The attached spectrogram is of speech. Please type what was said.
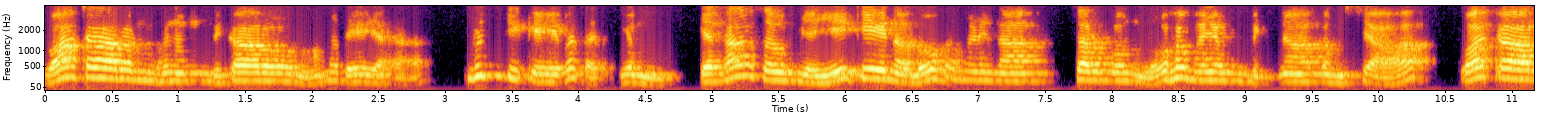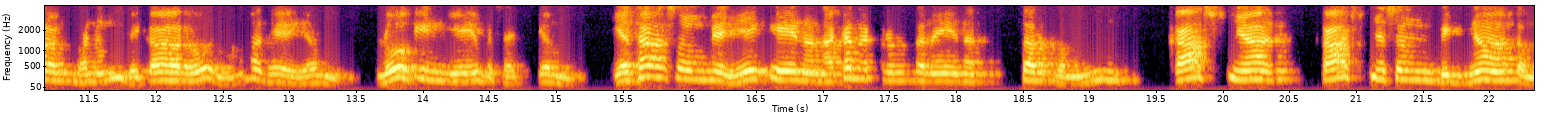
vakarambhanam vikaro namadeya मृत्तिकेव सत्यम यथा सौम्य एकेन लोहमणिना सर्वं लोहमयं विज्ञातं स्यात्। वाचारम्भनं विकारो नामधेयं लोहिन्येव सत्यं। यथा सौम्य एकेन नकनकृन्तनेन सर्वं काष्ण्या काष्ण्यसं विज्ञातं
